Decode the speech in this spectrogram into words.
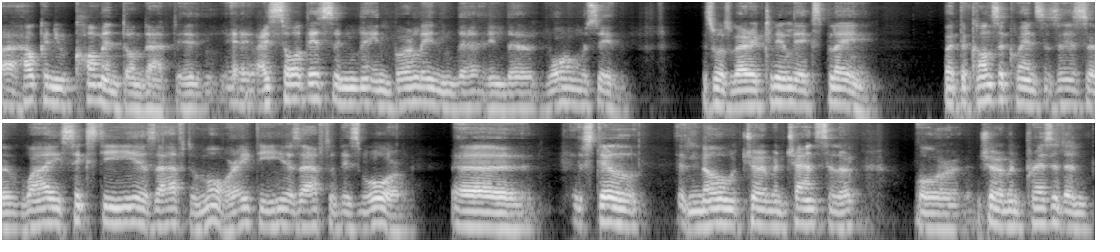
uh, how can you comment on that? Uh, I saw this in in Berlin in the in the War Museum. This was very clearly explained. But the consequences is uh, why 60 years after, more 80 years after this war, uh, still no German chancellor or German president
